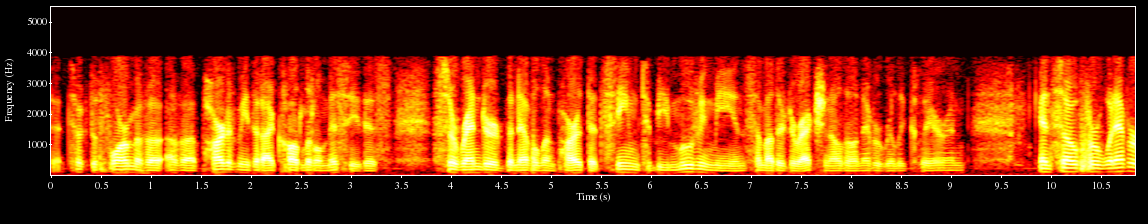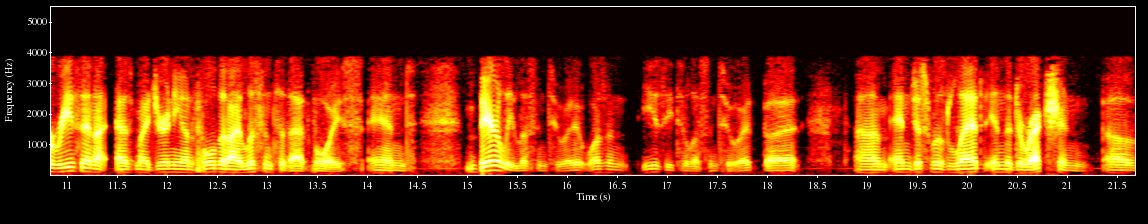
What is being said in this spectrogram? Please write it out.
that took the form of a of a part of me that I called Little Missy, this surrendered benevolent part that seemed to be moving me in some other direction, although never really clear. And and so for whatever reason, as my journey unfolded, I listened to that voice and barely listened to it. It wasn't easy to listen to it, but um, and just was led in the direction of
